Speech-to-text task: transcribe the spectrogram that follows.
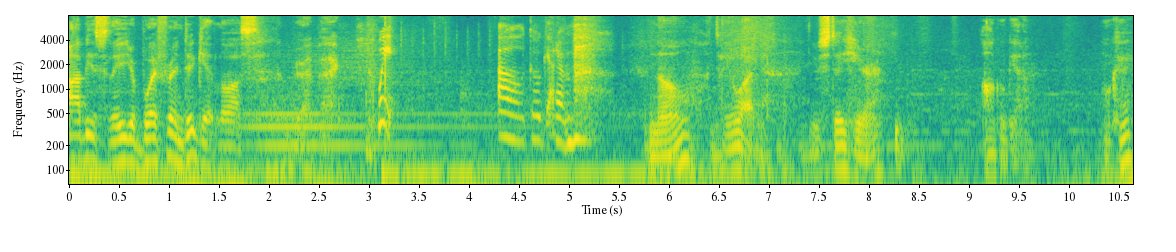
Obviously, your boyfriend did get lost. I'll be right back. Wait. I'll go get him. No, I'll tell you what. You stay here. I'll go get him. Okay?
